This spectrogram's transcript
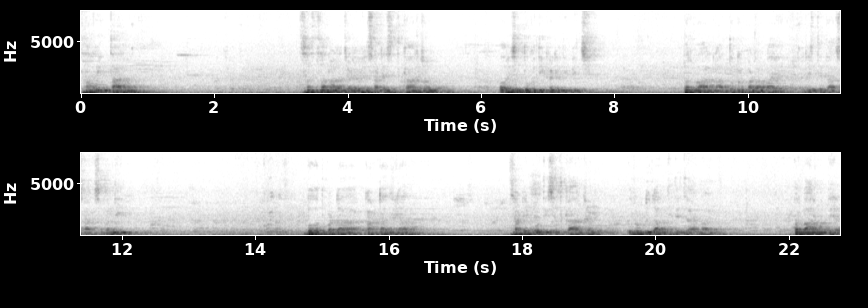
ਸਾਰੀ ਧਾਰਮਿਕ ਸੰਸਥਾ ਨਾਲ ਜੁੜੇ ਹੋਏ ਸਾਡੇ ਸਤਿਕਾਰਯੋਗ ਔਰ ਇਸ ਦੁੱਖ ਦੀ ਘੜੀ ਦੇ ਵਿੱਚ ਪਰਿਵਾਰ ਨਾਲ ਦੁੱਖ ਵੰਡਾਉਣ ਆਏ ਰਿਸ਼ਤੇਦਾਰ ਸਾਥ ਸੰਬੰਧੀ। ਬਹੁਤ ਵੱਡਾ ਘਾਟਾ ਜਿਹੜਾ ਸਾਡੇ ਬਹੁਤ ਹੀ ਸਤਿਕਾਰਯੋਗ ਰੁੱਦੂ ਰਾਮ ਜੀ ਦੇ ਜਾਣ ਨਾਲ ਪਰਿਵਾਰ ਨੂੰ ਪਿਆ।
